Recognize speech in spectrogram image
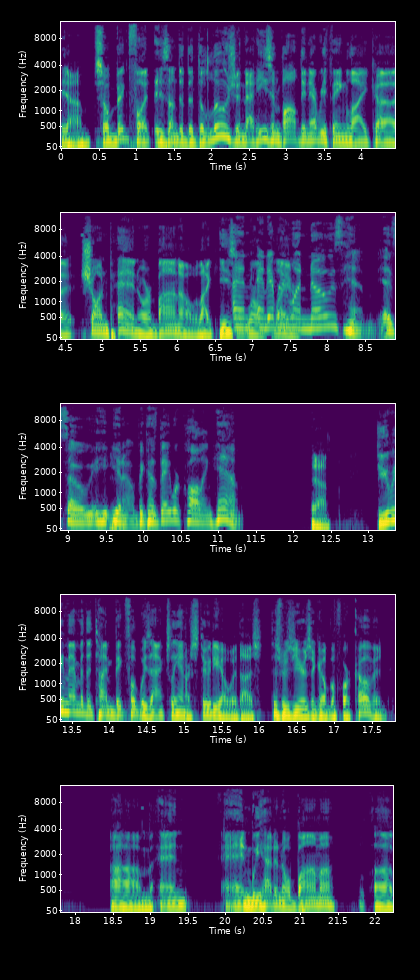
Yeah. So Bigfoot is under the delusion that he's involved in everything like uh, Sean Penn or Bono, like he's And, and everyone knows him. So, he, you know, because they were calling him. Yeah. Do you remember the time Bigfoot was actually in our studio with us? This was years ago before COVID. Um, and, and we had an Obama, uh,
